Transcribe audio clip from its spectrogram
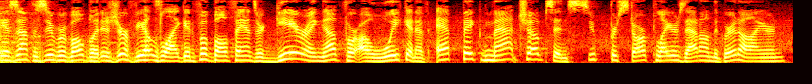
It's not the Super Bowl, but it sure feels like it. Football fans are gearing up for a weekend of epic matchups and superstar players out on the gridiron.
